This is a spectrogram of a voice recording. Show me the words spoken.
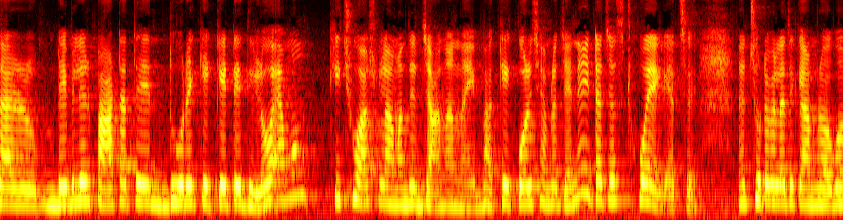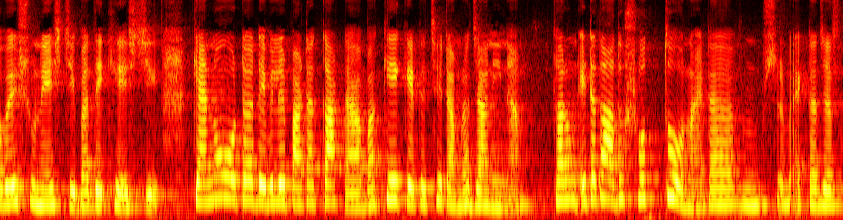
তার ডেবিলের পাটাতে ধরে কে কেটে দিল? এমন কিছু আসলে আমাদের জানা নাই বা কে করেছে আমরা জানি এটা জাস্ট হয়ে গেছে। ছোটোবেলা থেকে আমরা ওভাবে শুনে এসেছি বা দেখে এসেছি। কেন ওটা ডেবিলের পাটা কাটা বা কে কেটেছে এটা আমরা জানি না। কারণ এটা তো আদৌ সত্যও না, এটা একটা জাস্ট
